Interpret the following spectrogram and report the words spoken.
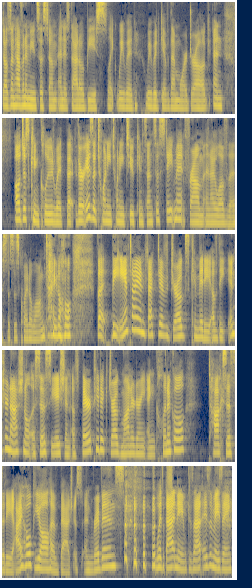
doesn't have an immune system, and is that obese, like we would, we would give them more drug. And I'll just conclude with that there is a 2022 consensus statement from, and I love this, this is quite a long title, but the Anti Infective Drugs Committee of the International Association of Therapeutic Drug Monitoring and Clinical toxicity. I hope you all have badges and ribbons with that name because that is amazing.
